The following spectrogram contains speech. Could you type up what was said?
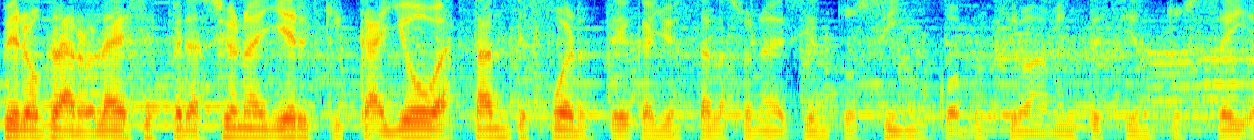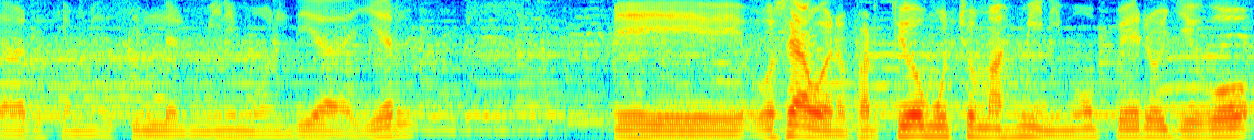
Pero claro, la desesperación ayer que cayó bastante fuerte, cayó hasta la zona de 105, aproximadamente 106. A ver, déjenme decirle el mínimo del día de ayer. Eh, o sea, bueno, partió mucho más mínimo, pero llegó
